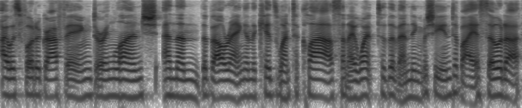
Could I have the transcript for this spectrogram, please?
I was photographing during lunch, and then the bell rang, and the kids went to class. And I went to the vending machine to buy a soda,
